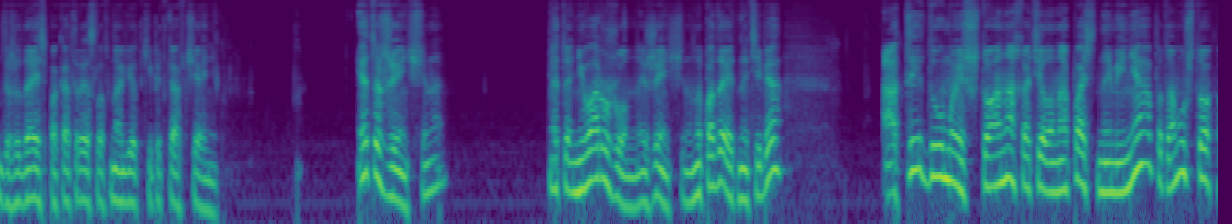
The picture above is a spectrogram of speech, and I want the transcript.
дожидаясь, пока Треслов нальет кипятка в чайник. «Эта женщина, эта невооруженная женщина нападает на тебя», — а ты думаешь, что она хотела напасть на меня, потому что,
